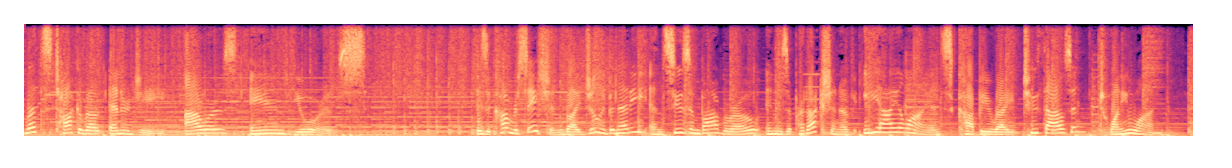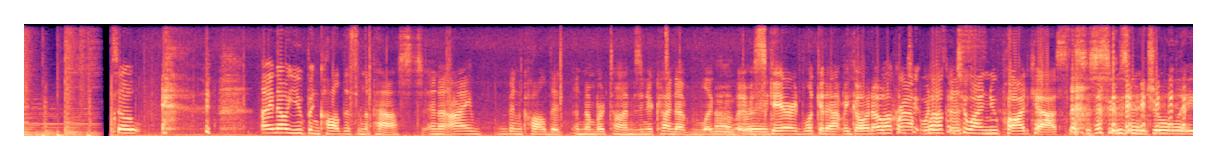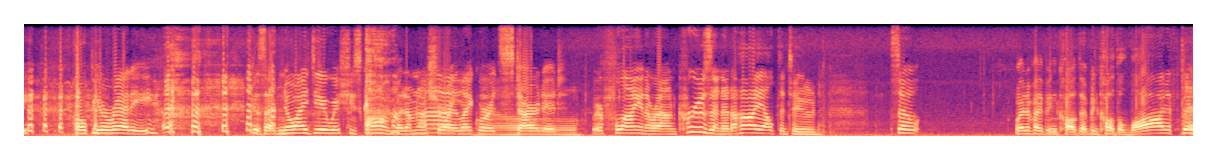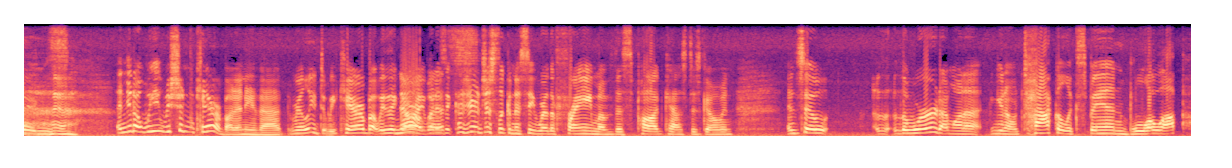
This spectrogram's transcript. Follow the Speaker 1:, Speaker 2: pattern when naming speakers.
Speaker 1: Let's talk about energy, ours and yours. Is a conversation by Julie Benetti and Susan Barbaro and is a production of EI Alliance, copyright 2021. So, I know you've been called this in the past, and I've been called it a number of times, and you're kind of like
Speaker 2: Oh, uh,
Speaker 1: scared looking at me, going, "Oh
Speaker 2: welcome
Speaker 1: crap!
Speaker 2: to,
Speaker 1: what is
Speaker 2: welcome
Speaker 1: this?"
Speaker 2: to our new podcast. This is Susan and Julie. Hope you're ready. Because I have no idea where she's going, but I'm not sure I, like where it started.
Speaker 1: We're flying around, cruising at a high altitude. So,
Speaker 2: What have I been called? I've been called a lot of things.
Speaker 1: and you know, we, we shouldn't care about any of that. Really? Do we care? But we think,
Speaker 2: No,
Speaker 1: all right, what is it? Because you're just looking to see where the frame of this podcast is going. And so, the word I want to, you know, tackle, expand, blow up,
